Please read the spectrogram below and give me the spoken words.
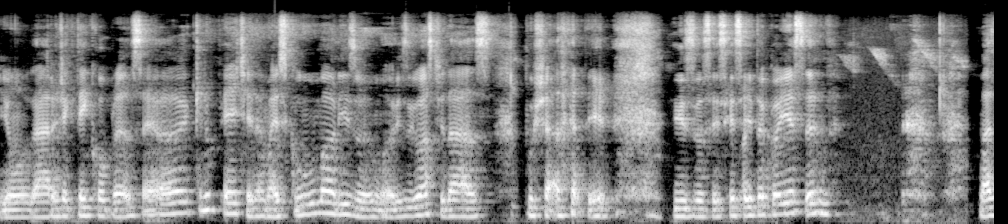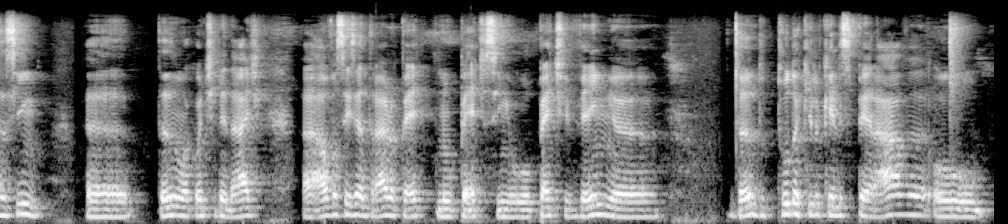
E um lugar onde é que tem cobrança é aqui no pet, ainda mais com o Maurício. O Maurício gosta de dar as puxadas dele. Isso vocês recém estão conhecendo. Mas assim, uh, dando uma continuidade, uh, ao vocês entrarem no pet, no pet assim, o pet vem uh, dando tudo aquilo que ele esperava ou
